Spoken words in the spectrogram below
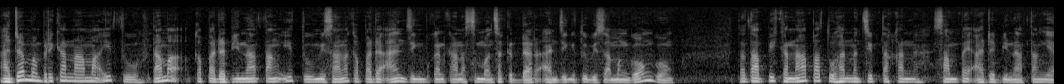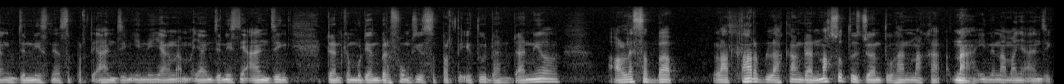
Adam memberikan nama itu, nama kepada binatang itu misalnya kepada anjing bukan karena semua sekedar anjing itu bisa menggonggong tetapi kenapa Tuhan menciptakan sampai ada binatang yang jenisnya seperti anjing ini, yang yang jenisnya anjing dan kemudian berfungsi seperti itu dan Daniel oleh sebab latar belakang dan maksud tujuan Tuhan maka nah ini namanya anjing.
